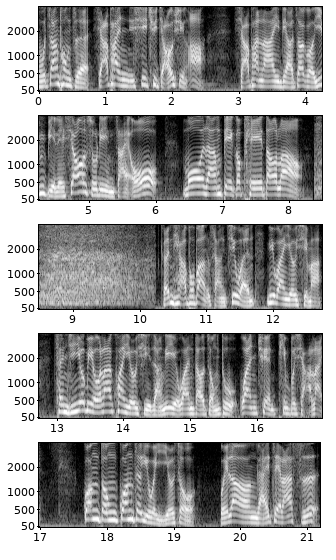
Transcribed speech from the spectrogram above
部长同志，下盘吸取教训啊！下盘呢，一定要找个隐蔽的小树林再屙，莫让别个拍到了。跟跳扑榜上期问你玩游戏吗？曾经有没有哪款游戏让你玩到中毒，完全停不下来？广东广州一位益友说：“为了艾泽拉斯，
